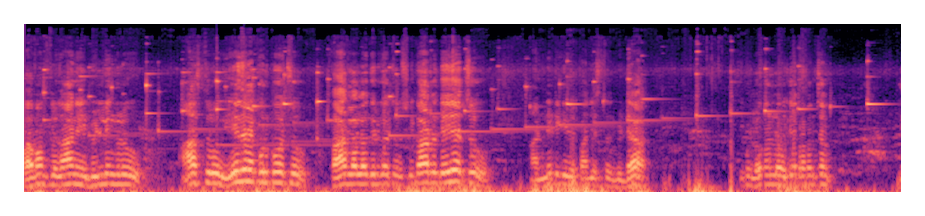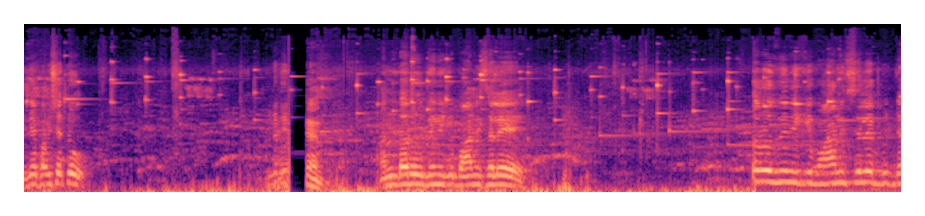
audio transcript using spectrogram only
భవంతులు కానీ బిల్డింగ్లు ఆస్తులు ఏదైనా కొనుక్కోవచ్చు? కార్లలో తిరగచ్చు షికారు చేయొచ్చు. అన్నిటికీ ఇది పనిచేస్తుంది బిడ్డ. ఇప్పుడు లోకంలో ఇదే ప్రపంచం ఇదే భవిష్యత్తు. అందరూ దీనికి బానిసలే. అందరూ దీనికి బానిసలే బిడ్డ.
